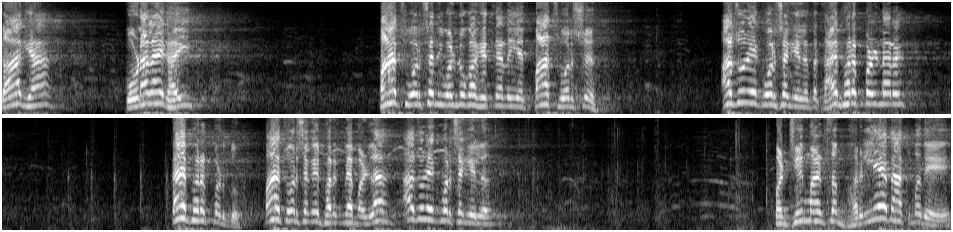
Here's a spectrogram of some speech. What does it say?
का घ्या? कोणाला आहे घाई? पाच वर्ष निवडणुका घेतल्या नाहीयेत पाच वर्ष. अजून एक वर्ष गेलं तर काय फरक पडणार आहे? काय फरक पडतो? पाच वर्ष काही फरक नाही पडला अजून एक वर्ष गेलं. पण जी माणसं भरली आहेत आतमध्ये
